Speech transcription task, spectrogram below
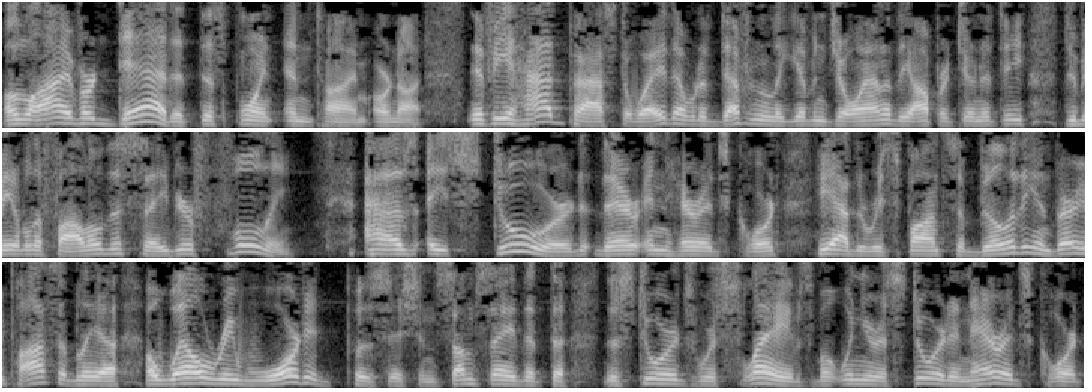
alive or dead at this point in time or not. If he had passed away, that would have definitely given Joanna the opportunity to be able to follow the Savior fully. As a steward there in Herod's court, he had the responsibility and very possibly a, a well rewarded position. Some say that the, the stewards were slaves, but when you're a steward in Herod's court,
